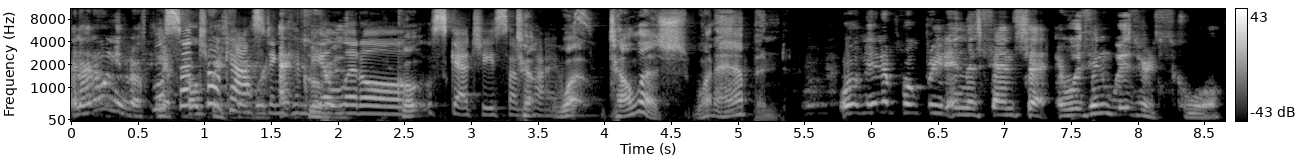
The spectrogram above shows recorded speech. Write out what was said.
and I don't even know if Well, central inappropriate is the word, casting can be a little Go- sketchy Tell- sometimes. what? Tell us what happened. Well, inappropriate in the sense that it was in wizard school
